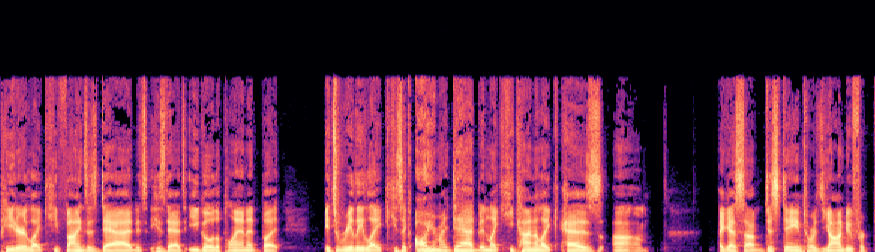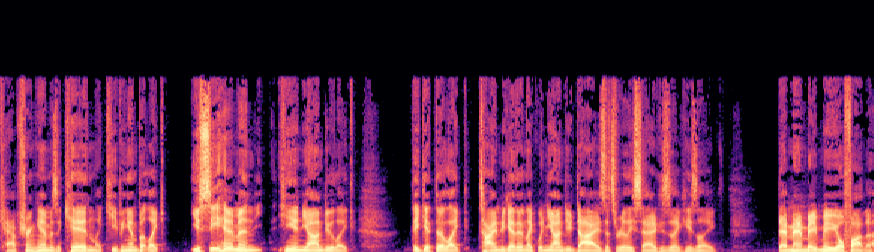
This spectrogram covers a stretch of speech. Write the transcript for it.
peter like he finds his dad it's his dad's ego the planet but it's really like he's like oh you're my dad and like he kind of like has um i guess um disdain towards Yondu for capturing him as a kid and like keeping him but like you see him and he and Yondu like they get their like time together and like when Yondu dies it's really sad because like he's like that man made me your father,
